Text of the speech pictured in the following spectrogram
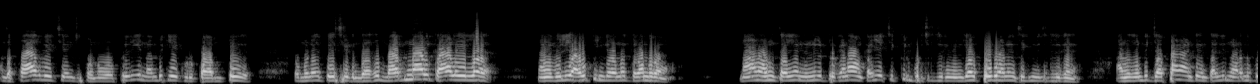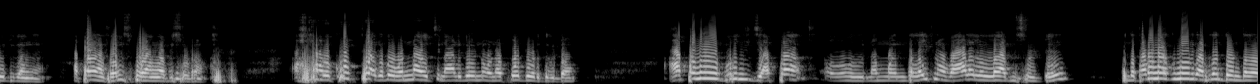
அந்த பார்வையை சேஞ்ச் பண்ணுவான். பெரிய நம்பிக்கையை கொடுப்பான்ட்டு ரொம்ப நேரம் பேசிட்டு இருந்தாரு. மறுநாள் காலையில நாங்கள் வெளியே அவுட்டிங் கிளம்ப கிளம்புறோம். நானும் அவன் கையை நின்றுட்டு இருக்கேன். அவன் கையை சிக்கன் பிடிச்சிட்டு இருக்கேன். எங்கேயாவது போயிடுவானு சிக்கன் வச்சுட்டு இருக்கேன். அவங்க வந்து ஜப்பான் ஆண்டி தள்ளி நடந்து போயிட்டு இருக்காங்க. அப்பா என் ஃப்ரெண்ட்ஸ் போறாங்க அப்படி சொல்கிறான் அவனை கூப்பிட்டு அதுக்கப்புறம் ஒன்றா வச்சு நாலு பேர் ஒன்றா ஃபோட்டோ எடுத்துக்கிட்டோம். அப்பவே புரிஞ்சிச்சு. அப்பா ஓ, நம்ம இந்த லைஃப் நம்ம வாழல அப்படின்னு சொல்லிட்டு இந்த படம் பார்க்கும்போது எனக்கு அப்படிதான் தோணுது.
